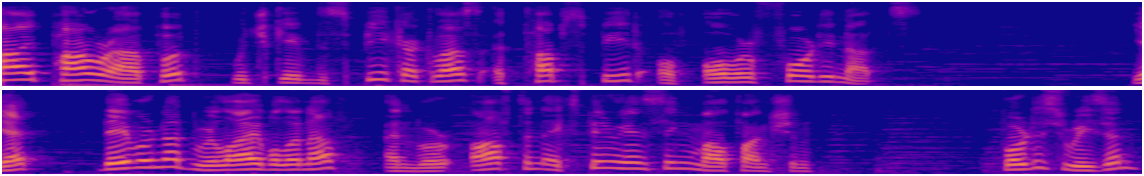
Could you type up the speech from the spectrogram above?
high power output which gave the Spica class a top speed of over 40 knots. Yet, they were not reliable enough and were often experiencing malfunction. For this reason,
